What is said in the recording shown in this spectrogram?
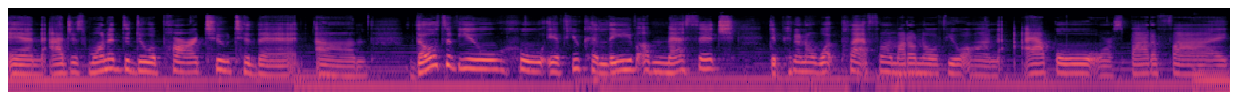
And I just wanted to do a part two to that. Um, those of you who, if you could leave a message, depending on what platform, I don't know if you're on Apple or Spotify,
